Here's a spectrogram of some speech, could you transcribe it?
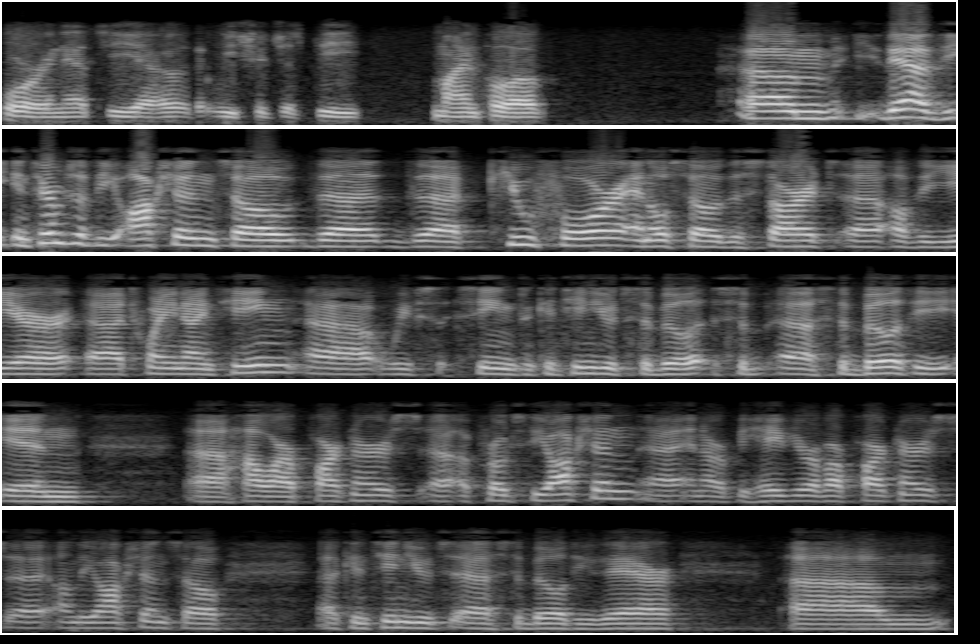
in SEO that we should just be mindful of? Um, yeah. In terms of the auction, so the the Q4 and also the start uh, of the year uh, 2019, uh, we've seen the continued stability in how our partners approach the auction and our behavior of our partners on the auction. So, continued stability there. Um,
